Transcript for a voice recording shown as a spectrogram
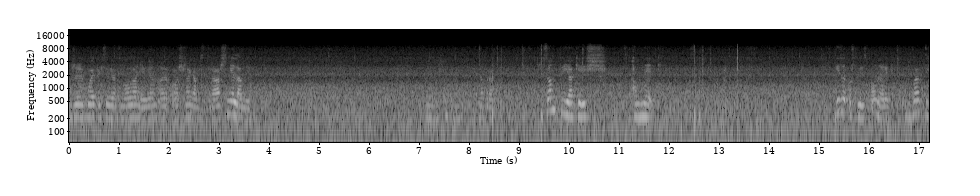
Może była jakaś seria z Lola, nie wiem, ale ostrzegam, strasznie lany. Mm, Dobra. Czy są tu jakieś spawnerki? Ile kosztuje spawnerek? 2000.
